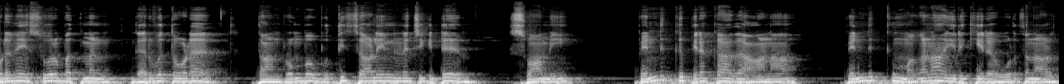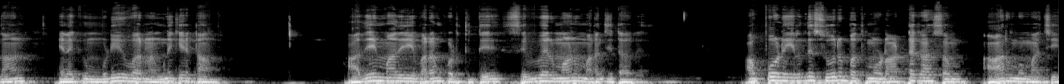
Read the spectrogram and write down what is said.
உடனே சூரபத்மன் கர்வத்தோட தான் ரொம்ப புத்திசாலின்னு நினச்சிக்கிட்டு சுவாமி பெண்ணுக்கு பிறக்காத ஆனா பெண்ணுக்கு மகனாக இருக்கிற ஒருத்தனால் தான் எனக்கு முடிவு வரணும்னு கேட்டான். அதே மாதிரி வரம் கொடுத்துட்டு சிவபெருமானும் மறைஞ்சிட்டாரு. அப்போல இருந்து சூரபத்மனோட அட்டகாசம் ஆரம்பமாச்சு.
